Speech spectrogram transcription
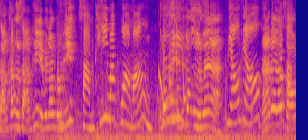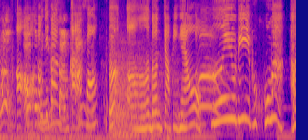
สามครั้งหรือสามที่ไปลองดูดิสามที่มากกว่ามั้งมันไม่เห็นมีตรงอื่นเลยอะเดี๋ยวเดี๋ยวหาได้แล้วสองแล้วเอาเอาต้องหตรมุงนตรนี้งกันี้นสามคอะรั้งสองเออเออโดนจับอีกแล้วเฮ้ยดูดิผู้คุมอะเขา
